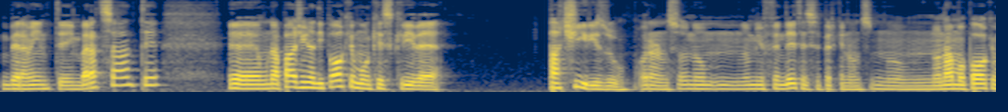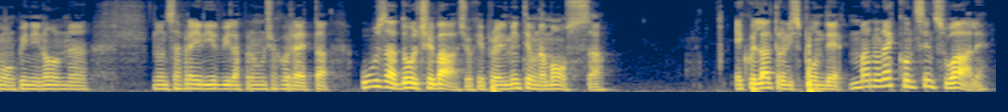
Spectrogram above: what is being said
veramente imbarazzante. Eh, una pagina di Pokémon che scrive Pachirisu. Ora non, so, non, non mi offendete se perché non, non amo Pokémon, quindi non saprei dirvi la pronuncia corretta. Usa Dolce Bacio, che probabilmente è una mossa e quell'altro risponde ma non è consensuale.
